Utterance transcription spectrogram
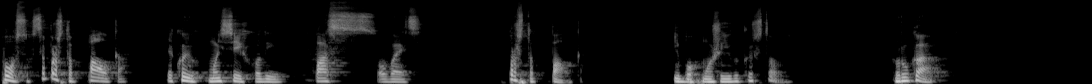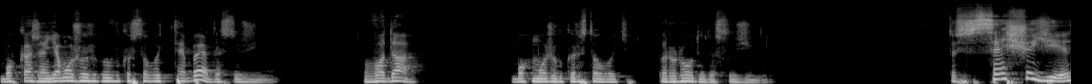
Посох це просто палка, якою Мойсей ходив, пас овець. Просто палка. І Бог може її використовувати. Рука. Бог каже, я можу використовувати тебе для служіння. Вода. Бог може використовувати природу до служіння. Тобто все, що є,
